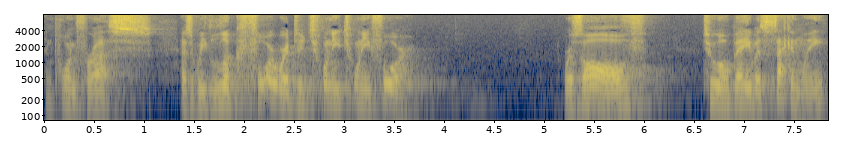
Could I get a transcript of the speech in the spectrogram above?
important for us as we look forward to 2024. Resolve to obey, but secondly,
